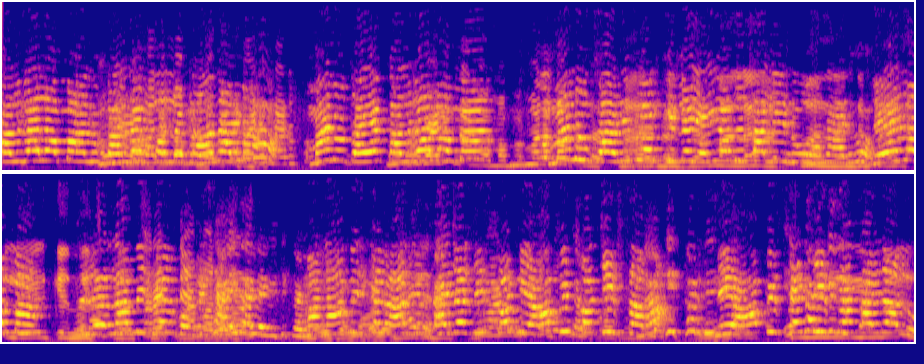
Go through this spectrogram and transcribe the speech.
కలగాలమ్మా. నువ్వు కలగకపోతే కాదమ్మా. అమ్మ, నువ్వు దయ కలగాలమ్మా. అమ్మ, నువ్వు గరీబులకి ఇట్లా చేయొద్దు తల్లి నువ్వు. లేదమ్మా. లేదు, నా మీదకెళ్ళి కొట్టేసేయ్. మా నా మీదకెళ్ళి ఆర్డర్ కాయిదాలు తీసుకొని నీ ఆఫీస్కి వచ్చి ఇస్తామ్మా. నీ ఆఫీస్కి వచ్చి ఇస్తా కాయిదాలు. నీ ఆఫీస్కి వచ్చి ఇస్తా కాయిదాలు. అక్కడ ఇక్కడనే తెప్పిస్తా. నా ఇల్లు మాత్రం ముట్టదు తల్లి. నా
